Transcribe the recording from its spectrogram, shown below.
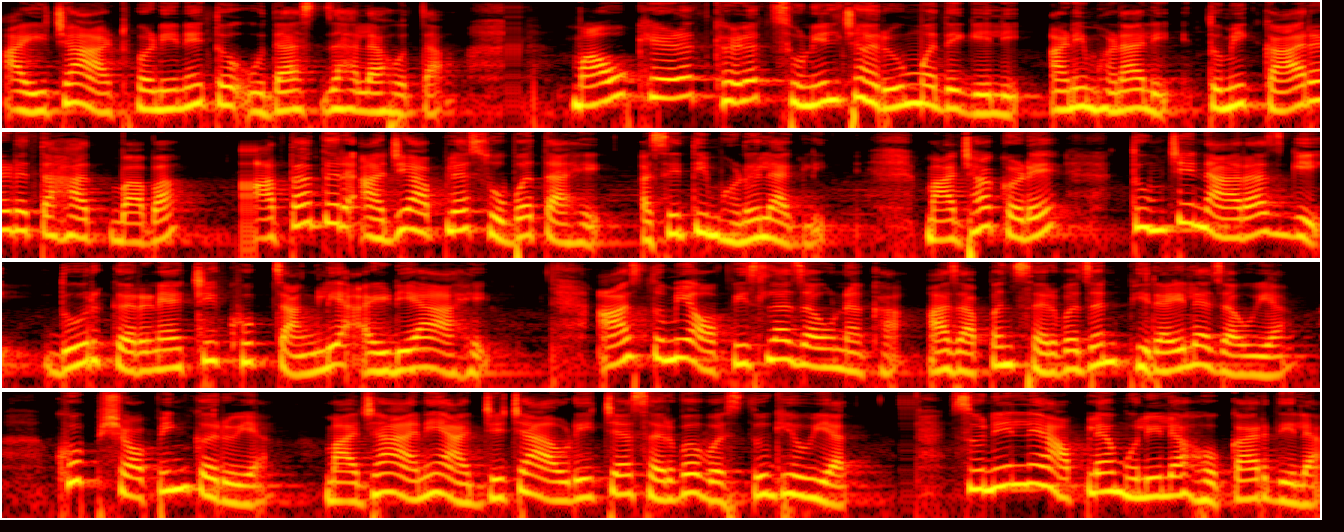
आईच्या आठवणीने तो उदास झाला होता. माऊ खेळत खेळत सुनीलच्या रूममध्ये गेली आणि म्हणाली तुम्ही का रडत आहात बाबा? आता तर आजी आपल्यासोबत आहे असे ती म्हणू लागली. माझ्याकडे तुमची नाराजगी दूर करण्याची खूप चांगली आयडिया आहे. आज तुम्ही ऑफिसला जाऊ नका. आज आपण सर्वजण फिरायला जाऊया. खूप शॉपिंग करूया. माझ्या आणि आजीच्या आवडीच्या सर्व वस्तू घेऊयात. सुनीलने आपल्या मुलीला होकार दिला.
